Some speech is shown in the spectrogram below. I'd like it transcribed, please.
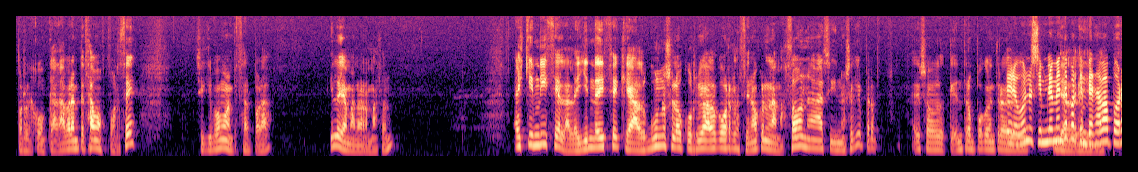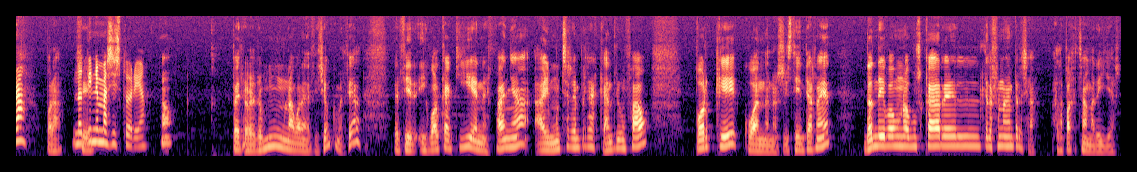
porque con Cadabra empezamos por C, así que vamos a empezar por A. Y lo llamaron Amazon. Hay quien dice, la leyenda dice que a alguno se le ocurrió algo relacionado con el Amazonas y no sé qué, pero eso entra un poco dentro Pero bueno, simplemente porque empezaba por A. Por A. No tiene más historia. No. Pero es una buena decisión comercial. Es decir, igual que aquí en España hay muchas empresas que han triunfado porque cuando no existía Internet, ¿dónde iba uno a buscar el teléfono de empresa? A las páginas amarillas.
